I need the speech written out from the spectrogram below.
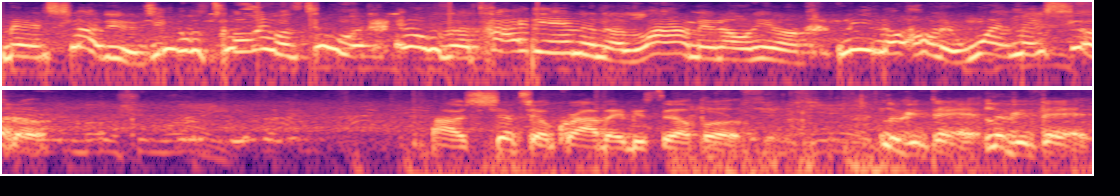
Man, shut it. It was two. It was two. It was a tight end and a lineman on him. Need no only one. Man, shut up. Oh, shut your crybaby self up. Look at that. Look at that.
